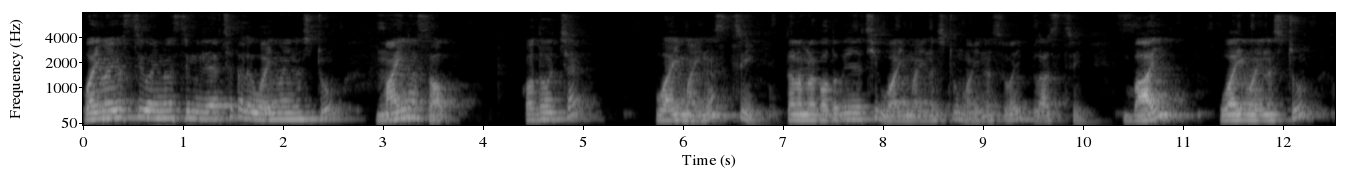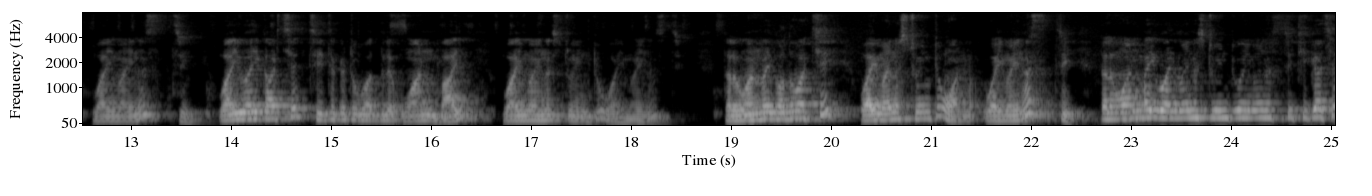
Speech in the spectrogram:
y minus three y minus three মিলে যাচ্ছে তাহলে y minus two minus of কত হচ্ছে ওয়াই মাইনাস থ্রি তাহলে আমরা কত পেয়ে যাচ্ছি y minus two minus y plus three by y minus two y minus three y y কাটছে থ্রি থেকে টু বাদ দিলে one by y minus two into y minus three তাহলে ওয়ান বাই কত পাচ্ছি y minus two into one y minus three তাহলে one by y minus two into y minus three ঠিক আছে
